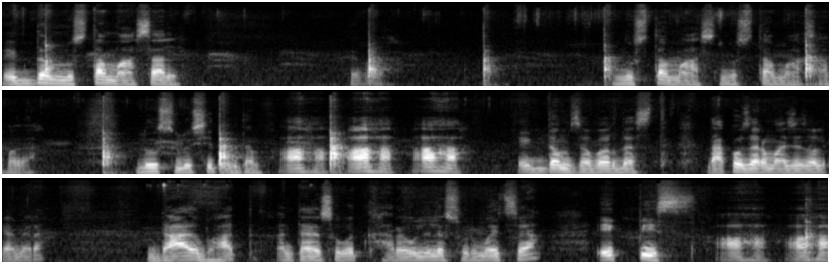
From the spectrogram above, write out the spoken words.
एकदम नुसता मासाल. हे बघा. नुसता मास नुसता मास हा बघा. लुसलुशीत एकदम. आहा आहा आहा. एकदम जबरदस्त. दाखव जरा माझ्याजवळ कॅमेरा डाळ भात आणि त्याच्यासोबत खारवलेल्या सुरमईचा एक पीस आहा आहा.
